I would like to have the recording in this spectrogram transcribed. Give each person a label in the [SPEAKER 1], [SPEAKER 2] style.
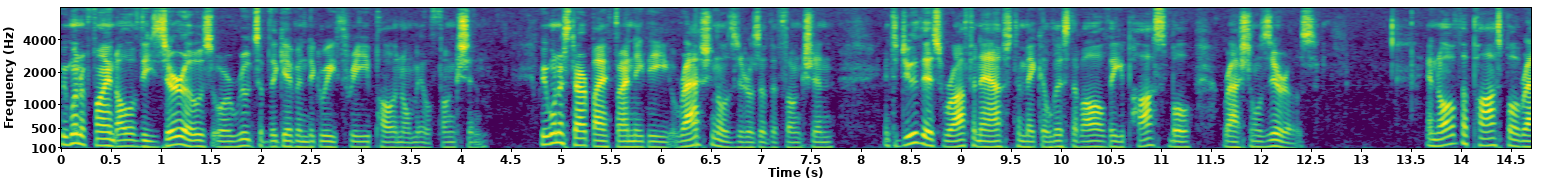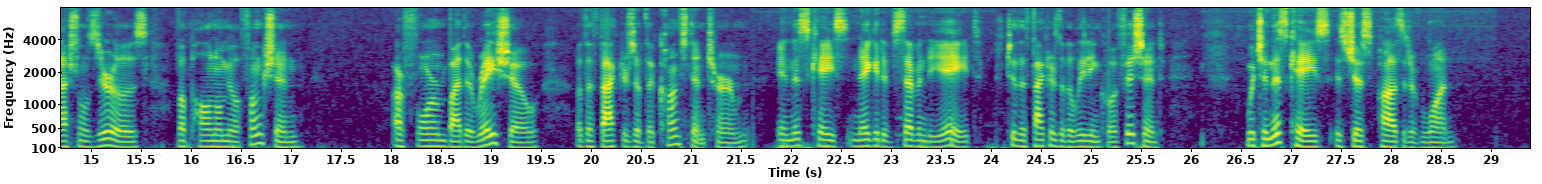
[SPEAKER 1] We want to find all of these zeros or roots of the given degree 3 polynomial function. We want to start by finding the rational zeros of the function and to do this we're often asked to make a list of all the possible rational zeros. And all the possible rational zeros of a polynomial function are formed by the ratio of the factors of the constant term, in this case negative 78, to the factors of the leading coefficient, which in this case is just positive 1.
